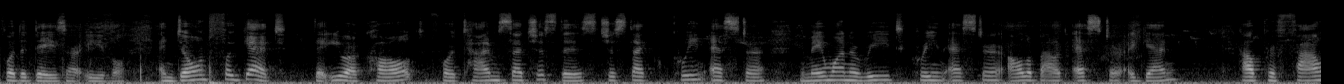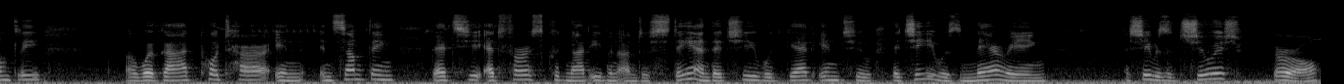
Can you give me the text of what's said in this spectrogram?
for the days are evil. And don't forget that you are called for a time such as this, just like Queen Esther. You may want to read Queen Esther, all about Esther again, how profoundly uh, where God put her in, in something that she at first could not even understand that she would get into, that she was marrying, she was a Jewish girl,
